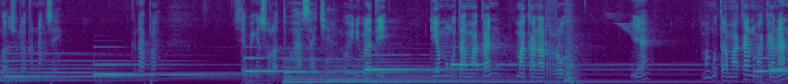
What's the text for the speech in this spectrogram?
Nggak sudah kenyang saya. Kenapa? Saya pengen sholat duha saja. Oh ini berarti dia mengutamakan makanan roh ya. Mengutamakan makanan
